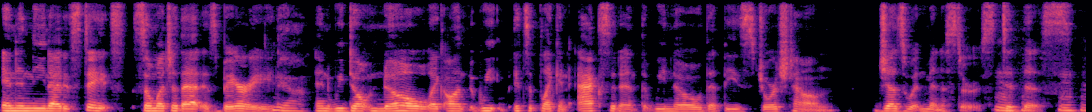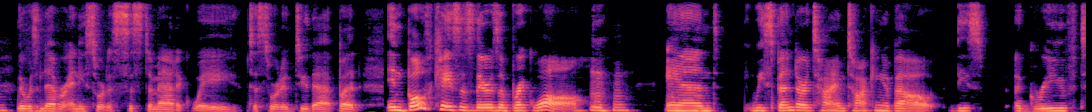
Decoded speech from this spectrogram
And in the United States, so much of that is buried Yeah. and we don't know like on we it's like an accident that we know that these georgetown jesuit ministers did Mhm. this Mhm. there was never any sort of systematic way to sort of do that but in both cases there's a brick wall Mhm. and we spend our time talking about these aggrieved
